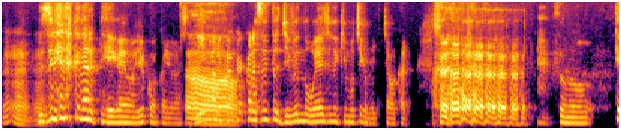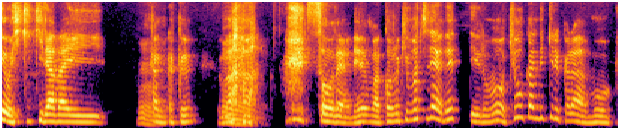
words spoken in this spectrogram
うんうんうん。崩れなくなるって弊害はよくわかりました。今の感覚からすると自分の親父の気持ちがめっちゃわかる。その手を引き切らないうん感覚うんは、そうだよね、まあ、この気持ちだよねっていうのを共感できるから、もう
